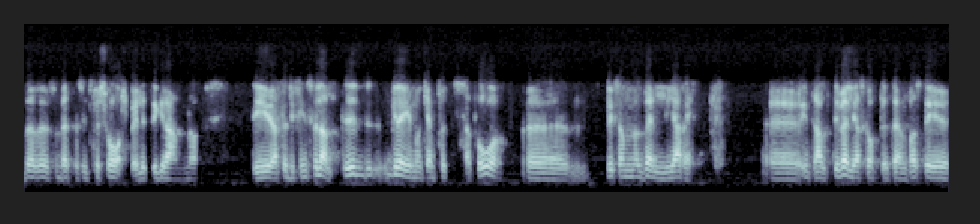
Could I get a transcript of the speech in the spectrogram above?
behöver förbättra sitt försvarsspel lite grann. Och det, är, ju- alltså, det finns väl alltid grejer man kan putsa på. Eh, liksom välja rätt. Eh, inte alltid välja skottet, även fast det är,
